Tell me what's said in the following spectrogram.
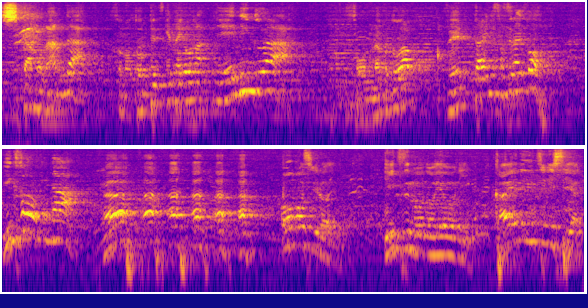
しかもなんだその取ってつけたようなネーミングは。そんなことは絶対にさせないぞ。行くぞみんな。面白い。いつものように返り討ちにしてやる。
